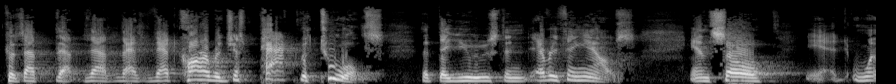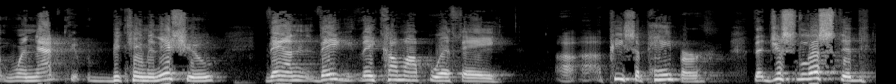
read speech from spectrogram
because that, that, that, that, that car was just packed with tools that they used and everything else. And so when, that became an issue, then they, they come up with a, a piece of paper that just listed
